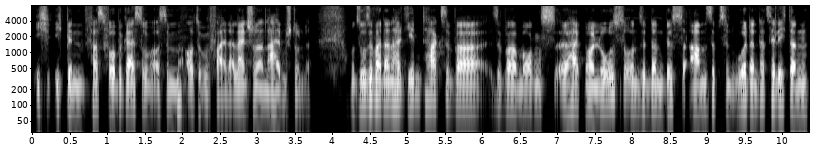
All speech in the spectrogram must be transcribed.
Ich, ich bin fast vor Begeisterung aus dem Auto gefallen, allein schon nach einer halben Stunde. Und so sind wir dann halt jeden Tag sind wir, sind wir morgens äh, halb neun los und sind dann bis abends 17 Uhr dann tatsächlich dann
